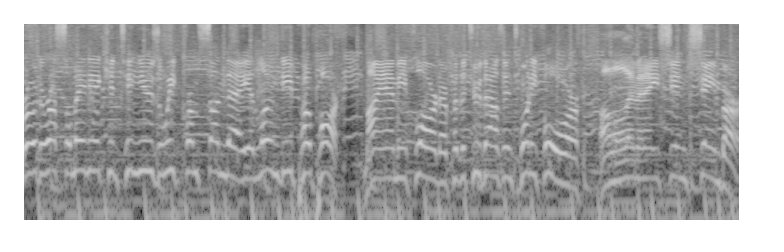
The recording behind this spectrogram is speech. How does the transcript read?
Road to WrestleMania continues a week from Sunday in loanDepot Park, Miami, Florida for the 2024 Elimination Chamber.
